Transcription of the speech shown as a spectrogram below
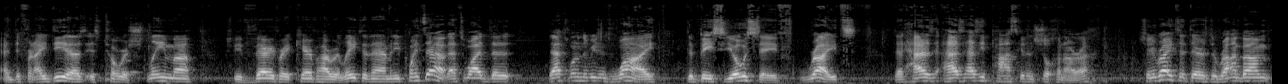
and different ideas is Torah shlema. Should be very very careful how we relate to them. And he points out that's why the that's one of the reasons why the Beis Yosef writes that has has has he paskin in Shulchan Aruch. So he writes that there's the Rambam,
